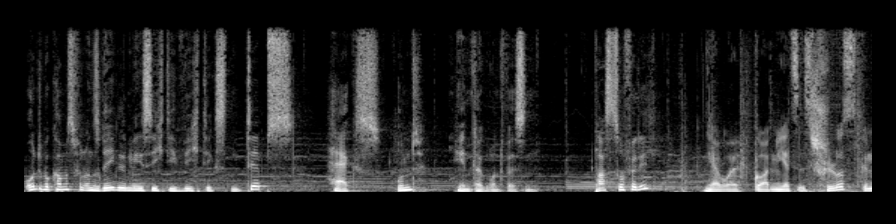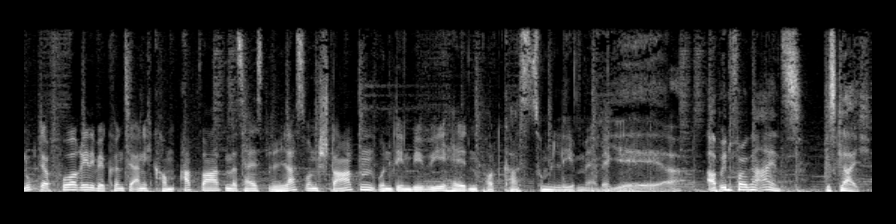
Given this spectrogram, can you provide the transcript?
Und du bekommst von uns regelmäßig die wichtigsten Tipps, Hacks und Hintergrundwissen. Passt so für dich? Jawohl, Gordon, jetzt ist Schluss. Genug der Vorrede. Wir können es ja eigentlich kaum abwarten. Das heißt, lass uns starten und den WW-Helden-Podcast zum Leben erwecken. Yeah. Ab in Folge 1. Bis gleich.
